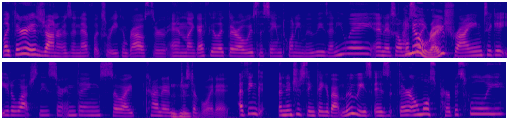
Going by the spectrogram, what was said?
like there is genres in Netflix where you can browse through and like I feel like they're always the same 20 movies anyway and it's almost know, like they're trying to get you to watch these certain things so I kind of Mm-hmm. just avoid it. I think an interesting thing about movies is they're almost purposefully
